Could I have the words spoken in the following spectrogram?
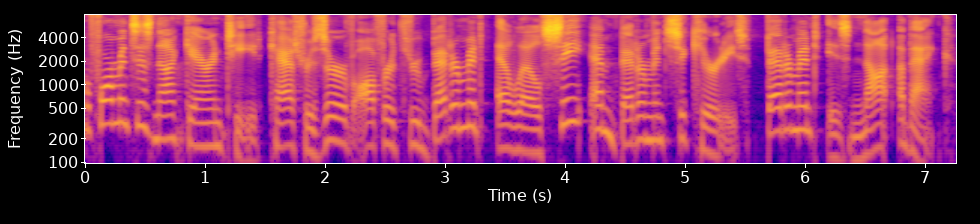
Performance is not guaranteed. Cash reserve offered through Betterment LLC and Betterment Securities. Betterment is not a bank.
